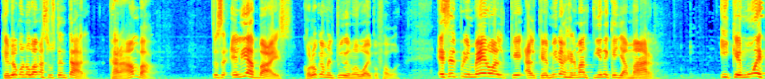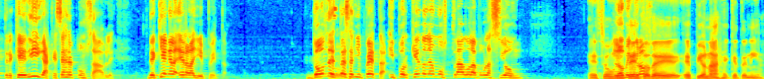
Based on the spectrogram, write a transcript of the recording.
que luego no van a sustentar, caramba. Entonces, Elías Báez Colócame el tuit de nuevo ahí, por favor. Es el primero al que, al que Miriam Germán tiene que llamar y que muestre, que diga que sea responsable de quién era la jipeta. ¿Dónde está esa jipeta? ¿Y por qué no le ha mostrado a la población Eso es un intento de espionaje que tenía.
